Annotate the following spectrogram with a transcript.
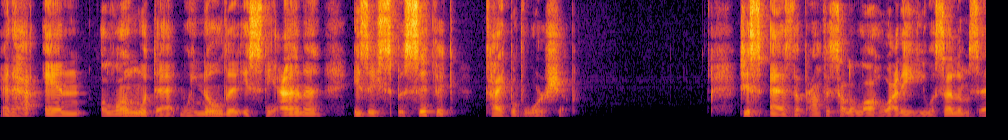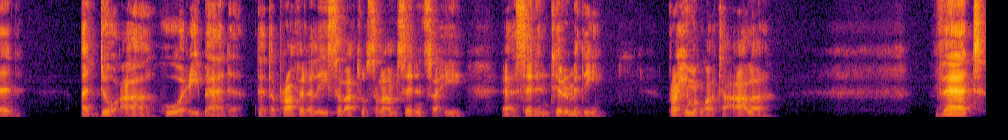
And, ha- and along with that, we know that isti'ana is a specific type of worship. Just as the Prophet ﷺ said, Ad-du'a huwa ibadah. That the Prophet ﷺ said in Sahih, uh, said in Tirmidhi, rahimahullah ta'ala, that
